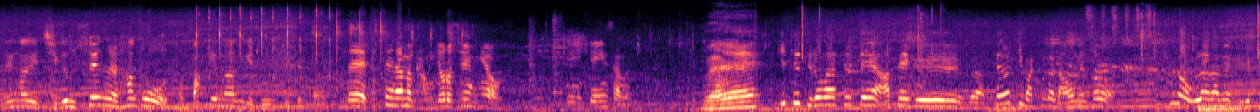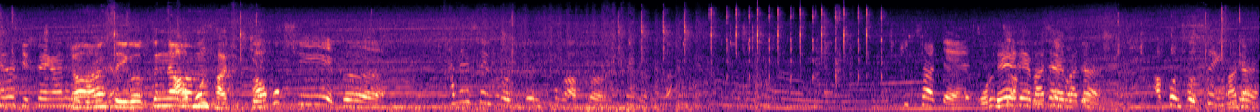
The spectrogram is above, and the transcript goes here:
제 생각에 지금 수행을 하고 더 빡게만 하는 게 좋을 수 있겠다. 근데 pit in 하면 강제로 수행해요. 게임, 게임상은. 왜? pit 들어갔을 때 앞에 그 뭐야 페널티 마크가 나오면서 표가 올라가면 그게 페널티 수행하는 어, 거거든요. 알았어. 이거 끝나고 아, 한번 혹- 봐줄게. 아 혹시 그 하늘색으로 쓴 표가 아까 수행인가? pit 할때 오른쪽 네네 맞아요 하늘색으로 맞아요 아 그건 저 수행인데 맞아요.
